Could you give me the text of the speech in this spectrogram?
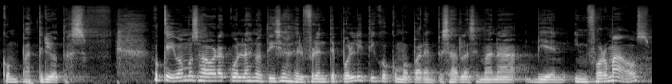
compatriotas. Ok, vamos ahora con las noticias del frente político, como para empezar la semana bien informados.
